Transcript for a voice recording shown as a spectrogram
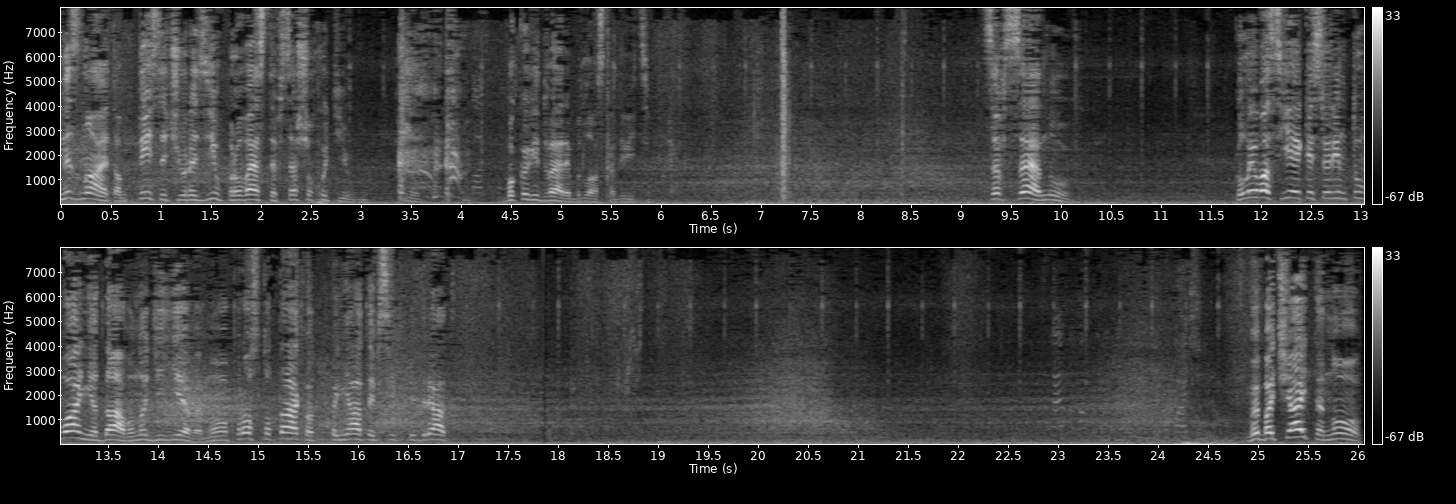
не знаю, там тисячу разів провести все, що хотів. Ну, бокові двері, будь ласка, дивіться. Це все, ну. Коли у вас є якесь орієнтування, да, воно дієве. Ну просто так, от пеняти всіх підряд. Вибачайте, ну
